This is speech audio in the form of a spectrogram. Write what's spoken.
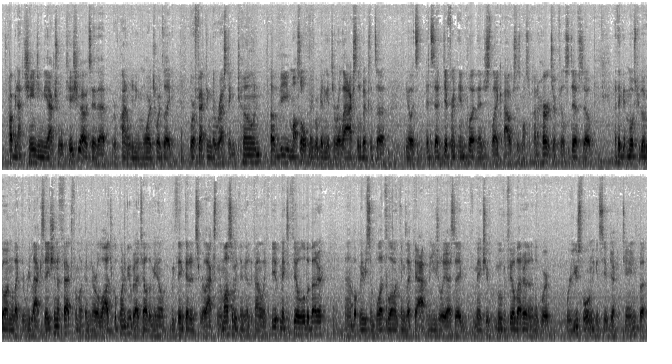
it's probably not changing the actual tissue. I would say that we're kind of leaning more towards like, we're affecting the resting tone of the muscle. Maybe we're getting it to relax a little bit because it's a, you know, it's it's a different input than just like, ouch, this muscle kind of hurts or feels stiff. So I think that most people are going with like the relaxation effect from like a neurological point of view. But I tell them, you know, we think that it's relaxing the muscle. We think that it kind of like makes it feel a little bit better. Um, but maybe some blood flow and things like that. I mean, usually I say if it makes you move and feel better, then I think we're we're useful and we can see objective change. But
